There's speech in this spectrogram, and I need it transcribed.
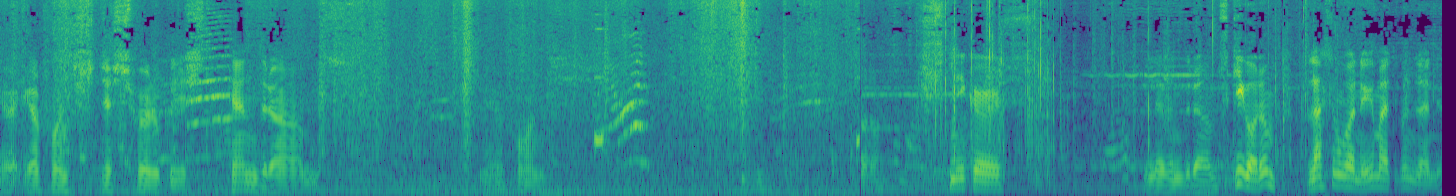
Your earphones just for rupees 10 drums. Earphones. Sneakers eleven grams के गरौँ लास्टसम्म गर्ने कि माथि पनि जाने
